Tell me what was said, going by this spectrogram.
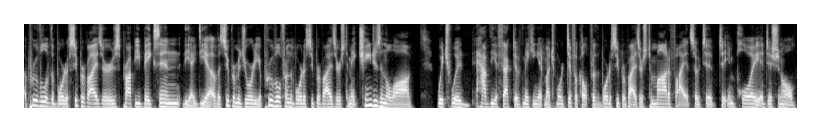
approval of the Board of Supervisors. Prop E bakes in the idea of a supermajority approval from the Board of Supervisors to make changes in the law, which would have the effect of making it much more difficult for the Board of Supervisors to modify it, so to, to employ additional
